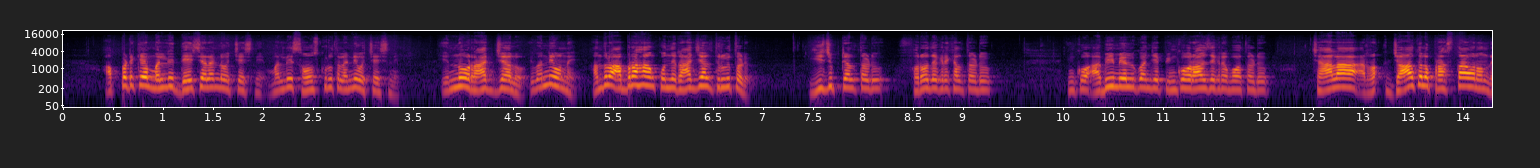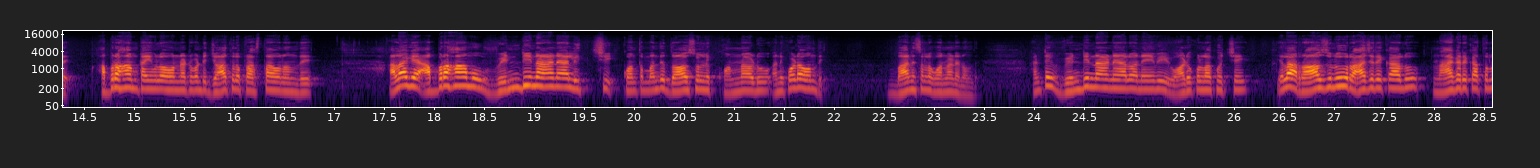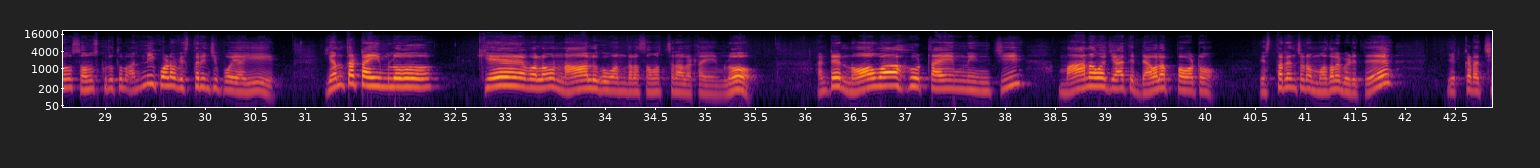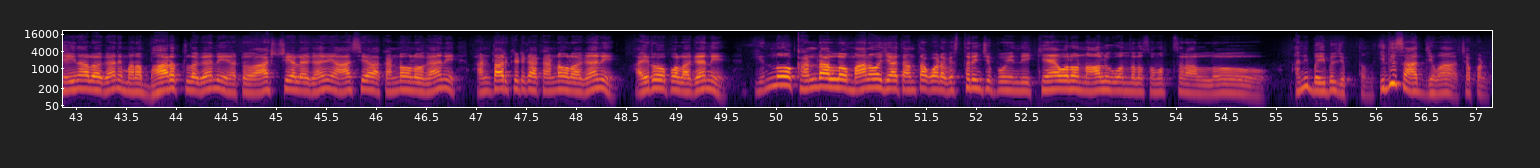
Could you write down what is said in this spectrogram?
అప్పటికే మళ్ళీ దేశాలన్నీ వచ్చేసినాయి. మళ్ళీ సంస్కృతులన్నీ వచ్చేసినాయి. ఎన్నో రాజ్యాలు ఇవన్నీ ఉన్నాయి. అందులో అబ్రహాం కొన్ని రాజ్యాలు తిరుగుతాడు. ఈజిప్ట్ వెళ్తాడు ఫరో దగ్గరికి వెళ్తాడు ఇంకో అభిమేలుకు అని చెప్పి ఇంకో రాజు దగ్గర పోతాడు. చాలా ర- జాతుల ప్రస్తావన ఉంది. అబ్రహాం టైంలో ఉన్నటువంటి జాతుల ప్రస్తావన ఉంది. అలాగే అబ్రహాము వెండి నాణ్యాలు ఇచ్చి కొంతమంది దాసుల్ని కొన్నాడు అని కూడా ఉంది. బానిసలను కొన్నాడని ఉంది. అంటే వెండి నాణ్యాలు అనేవి వాడుకలోకి వచ్చాయి. ఇలా రాజులు రాజరికాలు నాగరికతలు సంస్కృతులు అన్నీ కూడా విస్తరించిపోయాయి. ఎంత టైంలో? కేవలం నాలుగు వందల సంవత్సరాల టైంలో. అంటే నోవాహు టైం నుంచి మానవ జాతి డెవలప్ అవ్వటం విస్తరించడం మొదలు పెడితే ఇక్కడ చైనాలో కానీ మన భారత్లో కానీ అటు ఆస్ట్రేలియా కానీ ఆసియా ఖండంలో కానీ అంటార్కిటికా ఖండంలో కానీ ఐరోపాలో కానీ ఎన్నో ఖండాల్లో మానవ జాతి అంతా కూడా విస్తరించిపోయింది కేవలం నాలుగు వందల సంవత్సరాల్లో. అని బైబిల్ చెప్తుంది. ఇది సాధ్యమా? చెప్పండి.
